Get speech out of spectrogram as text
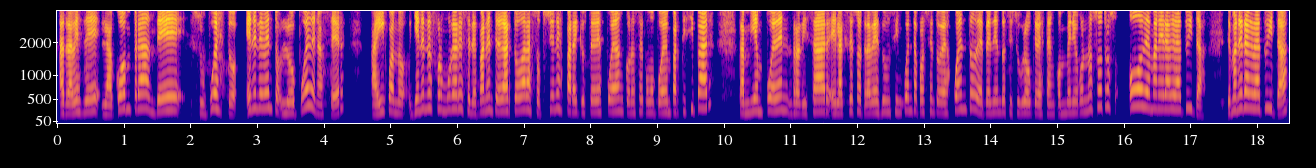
a través de la compra de su puesto en el evento, lo pueden hacer ahí cuando llenen el formulario se les van a entregar todas las opciones para que ustedes puedan conocer cómo pueden participar. También pueden realizar el acceso a través de un 50% de descuento, dependiendo si su broker está en convenio con nosotros, o de manera gratuita. De manera gratuita,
